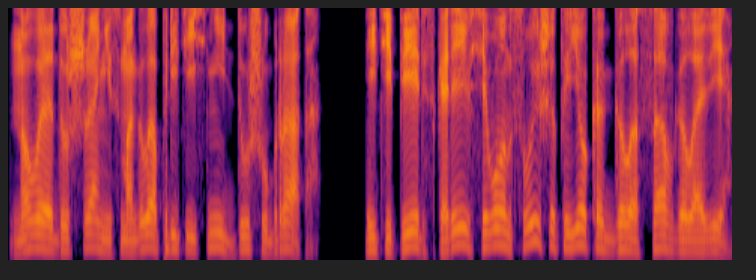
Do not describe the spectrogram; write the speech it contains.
Новая душа не смогла притеснить душу брата. И теперь, скорее всего, он слышит ее как голоса в голове.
